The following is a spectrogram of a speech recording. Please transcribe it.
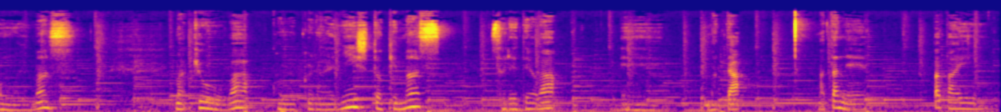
思います。まあ、今日はこのくらいにしときます。それでは、えー、またまたね。バイバイ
